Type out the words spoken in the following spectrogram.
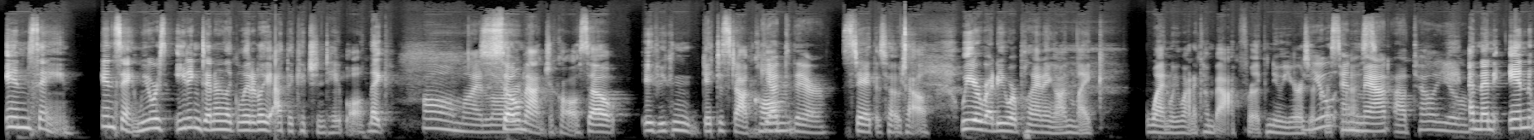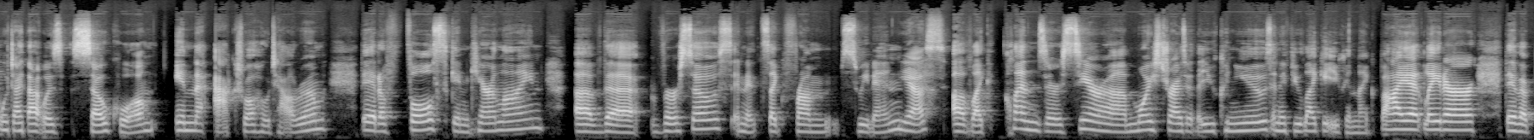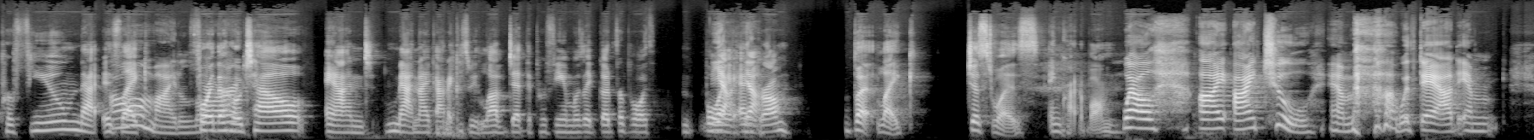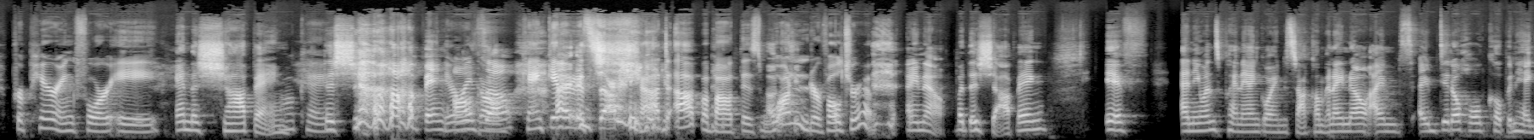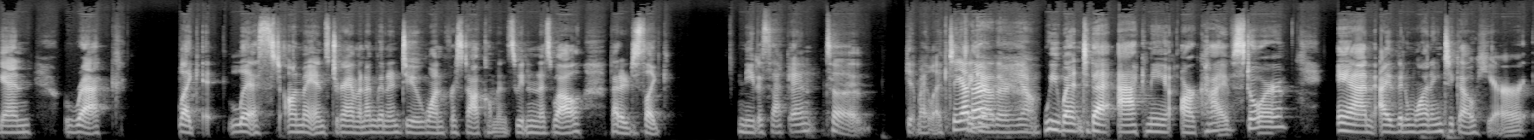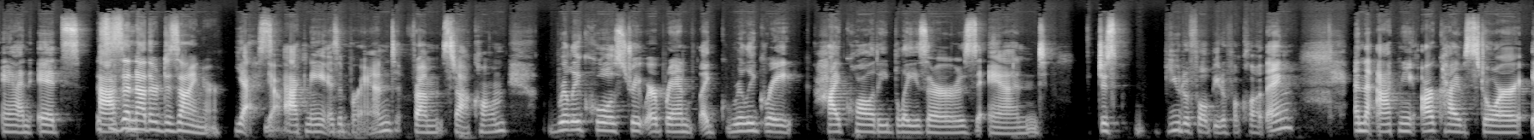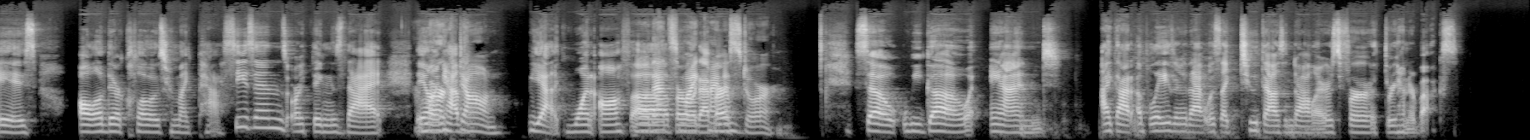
insane, insane. We were eating dinner like literally at the kitchen table, like Oh my lord. so magical. So if you can get to Stockholm, Get there. stay at this hotel. We already were planning on like when we want to come back for like New Year's or You Christmas. and Matt, I'll tell you. And then in which I thought was so cool, in the actual hotel room, they had a full skincare line of the Versos, and it's like from Sweden. yes. Of like cleanser, serum, moisturizer that you can use. And if you like it, you can like buy it later. They have a perfume that is oh like for the hotel. And Matt and I got it because we loved it. The perfume was like good for both boy Yeah, and yeah. girl. But like just was incredible. Well, I I too am with Dad am preparing for a And the shopping. okay. The shopping Here we also. go. Can't get it shut up about this Okay. wonderful trip. I know, but the shopping, if anyone's planning on going to Stockholm, and I know I'm, I did a whole Copenhagen rec like list on my Instagram, and I'm gonna do one for Stockholm and Sweden as well. But I just like need a second to get my life together. Together, yeah. We went to the Acne archive store, and I've been wanting to go here, and it's This is another designer. Yes. Yeah. Acne is a brand from Stockholm. Really cool streetwear brand, like really great high quality blazers and just beautiful, beautiful clothing. And the Acne archive store is all of their clothes from like past seasons or things that they only have down. yeah, like one off Oh, of that's or my whatever. kind of store. So we go and I got a blazer that was like two thousand dollars for three hundred bucks.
